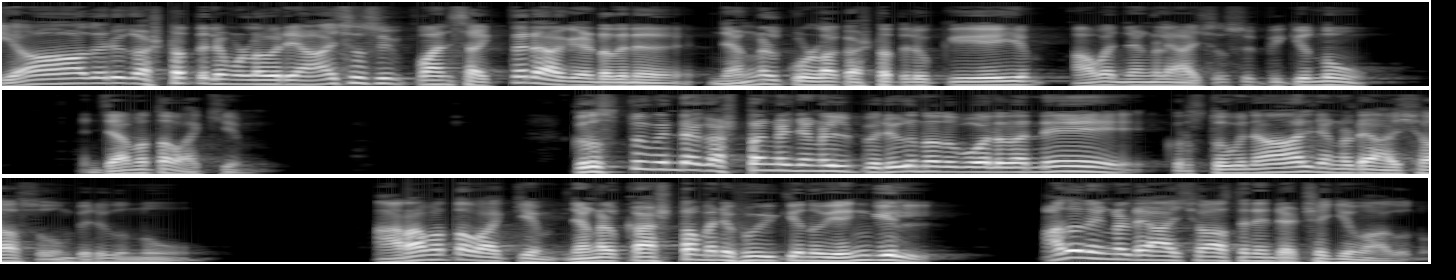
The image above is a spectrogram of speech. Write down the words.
യാതൊരു കഷ്ടത്തിലുമുള്ളവരെ ആശ്വസിപ്പാൻ ശക്തരാകേണ്ടതിന് ഞങ്ങൾക്കുള്ള കഷ്ടത്തിലൊക്കെയും അവൻ ഞങ്ങളെ ആശ്വസിപ്പിക്കുന്നു. അഞ്ചാമത്തെ വാക്യം. ക്രിസ്തുവിന്റെ കഷ്ടങ്ങൾ ഞങ്ങളിൽ പെരുകുന്നത് പോലെ തന്നെ ക്രിസ്തുവിനാൽ ഞങ്ങളുടെ ആശ്വാസവും പെരുകുന്നു. ആറാമത്തെ വാക്യം. ഞങ്ങൾ കഷ്ടം അനുഭവിക്കുന്നു എങ്കിൽ അത് നിങ്ങളുടെ ആശ്വാസത്തിനും രക്ഷയ്ക്കുമാകുന്നു.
